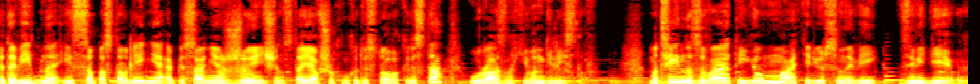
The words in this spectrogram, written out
Это видно из сопоставления описания женщин, стоявших у Христова креста, у разных евангелистов. Матфей называет ее матерью сыновей Завидеевых.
